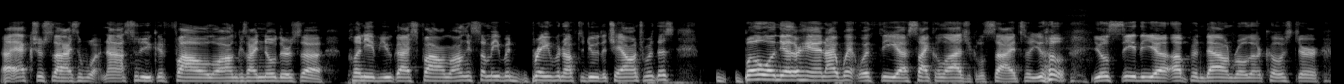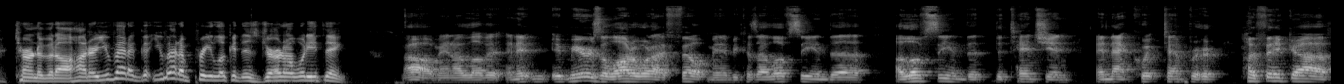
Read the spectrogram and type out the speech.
uh, exercise and whatnot, so you could follow along. Because I know there's uh, plenty of you guys following along, and some even brave enough to do the challenge with us. Bo, on the other hand, I went with the uh, psychological side, so you'll you'll see the uh, up and down roller coaster turn of it all. Hunter, you've had a you've had a pre look at this journal. What do you think? Oh man, I love it, and it it mirrors a lot of what I felt, man, because I love seeing the I love seeing the the tension and that quick temper. I think uh,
